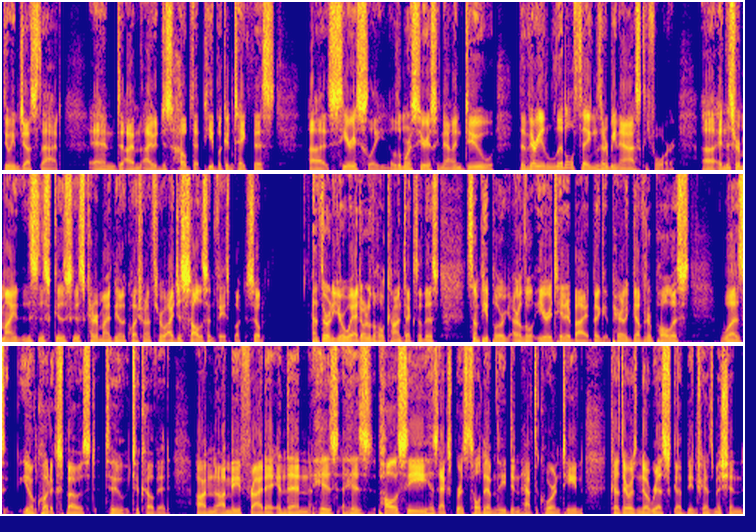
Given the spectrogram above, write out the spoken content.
doing just that and I'm I just hope that people can take this uh, seriously, a little more seriously now, and do the very little things that are being asked for. Uh, and this remind this, this this this kind of reminds me of the question I want to throw. I just saw this on Facebook, so. I'm throwing it your way. I don't know the whole context of this. Some people are, are a little irritated by it, but apparently Governor Polis was you know quote exposed to to COVID on, on maybe Friday, and then his his policy, his experts told him that he didn't have to quarantine because there was no risk of being transmission.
